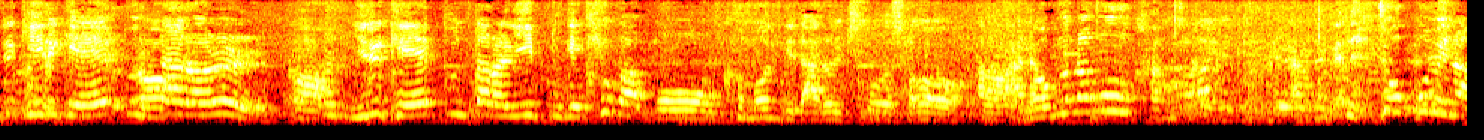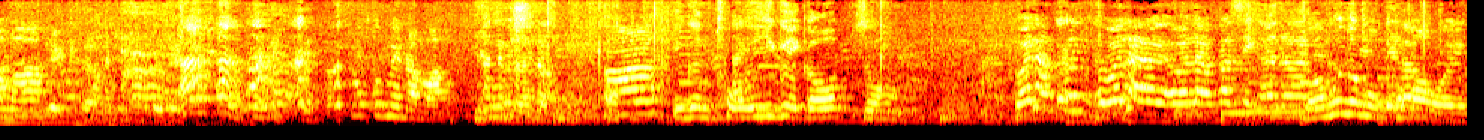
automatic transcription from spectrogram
이렇게 이렇게 예쁜 딸을 이렇게 예쁜 딸을 이쁘게 키워갖고 그 먼데 나를 주어서 너무 너무 감사해 조금이나마. 조금이나마. 하는 거 이건 도 이게가 없어. 너무 너무 고마워요.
